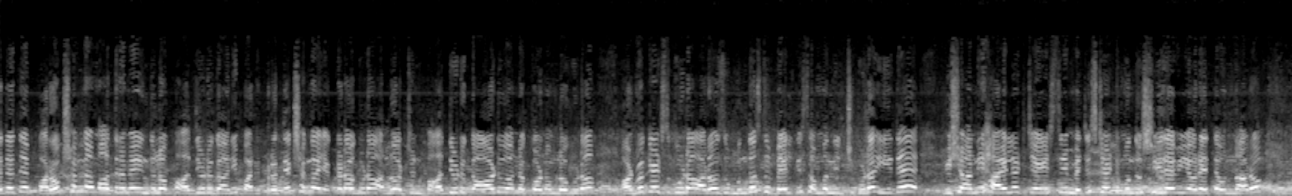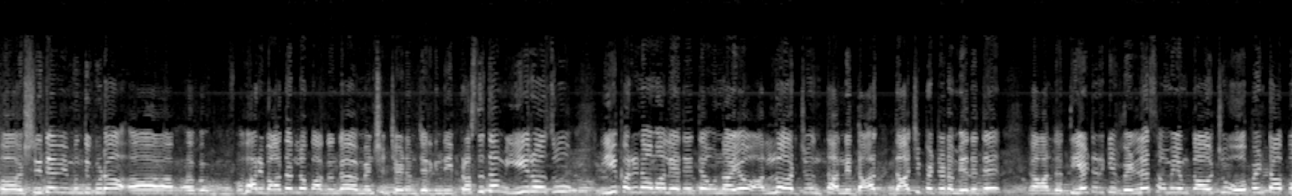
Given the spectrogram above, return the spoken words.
ఏదైతే పరోక్షంగా మాత్రమే ఇందులో బాధ్యుడు కానీ ప్రత్యక్షంగా ఎక్కడా కూడా అల్లు అర్జున్ బాధ్యుడు కాడు అన్న కోణంలో కూడా అడ్వకేట్స్ కూడా ఆ రోజు ముందస్తు బెయిల్కి సంబంధించి కూడా ఇదే విషయాన్ని హైలైట్ చేసి మెజిస్ట్రేట్ ముందు శ్రీదేవి ఎవరైతే ఉన్నారో శ్రీదేవి ముందు కూడా వారి వాదనలో భాగంగా మెన్షన్ చేయడం జరిగింది. ప్రస్తుతం ఈ రోజు ఈ పరిణామాలు ఏదైతే ఉన్నాయో అల్లు అర్జున్ దాన్ని దా దాచిపెట్టడం ఏదైతే థియేటర్కి వెళ్ళే సమయం కావచ్చు ఓపెన్ టాప్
